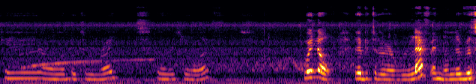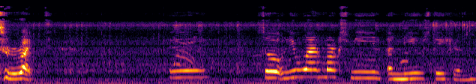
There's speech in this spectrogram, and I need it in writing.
Okay, a little bit to the right, a little bit to the left. Wait, no, a little bit to the left and a little bit to the right. Okay, so new landmarks mean a new station.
